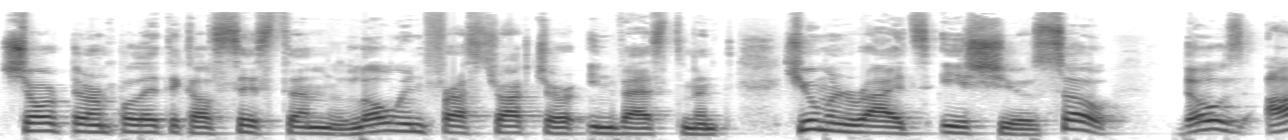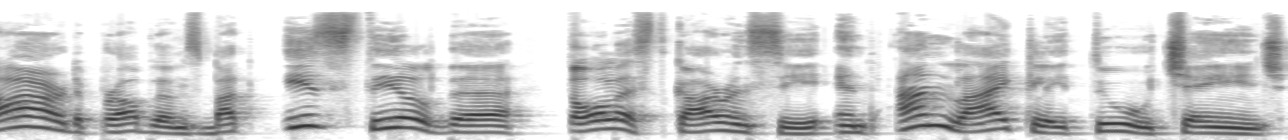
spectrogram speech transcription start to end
short term political system, low infrastructure investment, human rights issues. So, those are the problems, but is still the tallest currency and unlikely to change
